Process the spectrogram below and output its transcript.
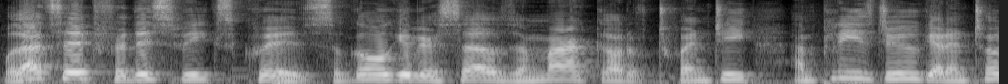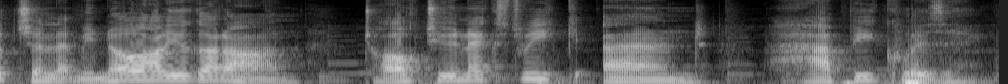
Well, that's it for this week's quiz. So go give yourselves a mark out of 20 and please do get in touch and let me know how you got on. Talk to you next week and happy quizzing.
